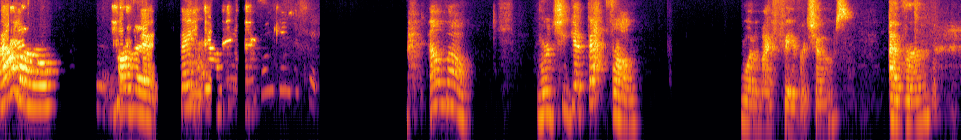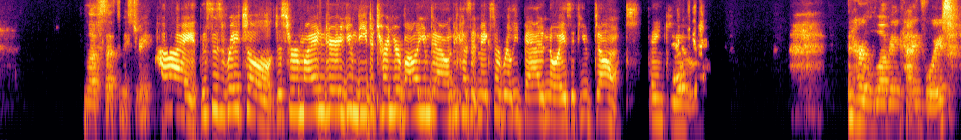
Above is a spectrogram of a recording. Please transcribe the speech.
Elmo. Love it. Thank you. I'm from Kansas City. Elmo. Where'd she get that from? One of my favorite shows ever. Love Sesame Street. Hi, this is Rachel. Just a reminder you need to turn your volume down because it makes a really bad noise if you don't. Thank you. In her loving, kind voice.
